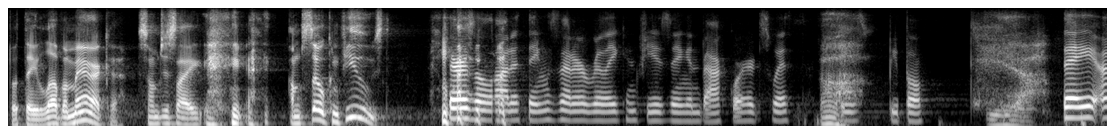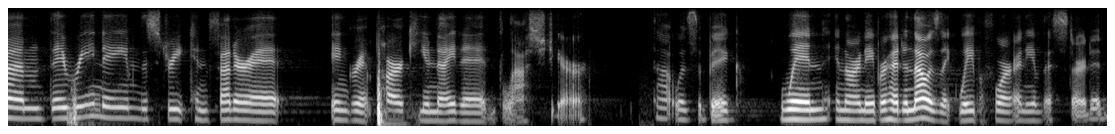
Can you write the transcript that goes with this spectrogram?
but they love America. So I'm just like, I'm so confused. There's a lot of things that are really confusing and backwards with Oh, these people. yeah. They um they renamed the street Confederate in Grant Park United last year. That was a big win in our neighborhood, and that was like way before any of this started.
